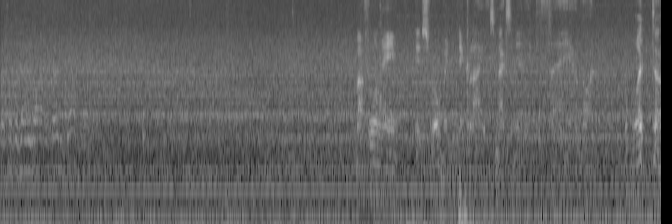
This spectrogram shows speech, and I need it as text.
Looks like we're gonna be going up to 30 again. my full name is Roman Nikolaius Maximilian Fairmont. What the?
